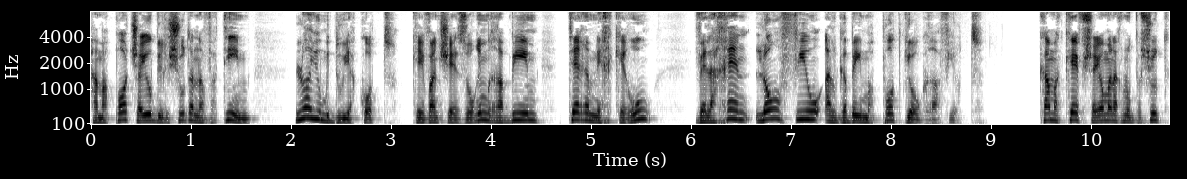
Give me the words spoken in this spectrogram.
המפות שהיו ברשות הנווטים לא היו מדויקות, כיוון שאזורים רבים טרם נחקרו ולכן לא הופיעו על גבי מפות גיאוגרפיות. כמה כיף שהיום אנחנו פשוט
